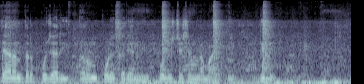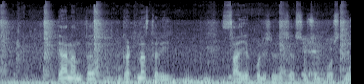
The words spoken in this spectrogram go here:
त्यानंतर पुजारी अरुण कोळेकर यांनी पोलीस स्टेशनला माहिती दिली. त्यानंतर घटनास्थळी सहाय्यक पोलीस निरीक्षक सुशील भोसले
